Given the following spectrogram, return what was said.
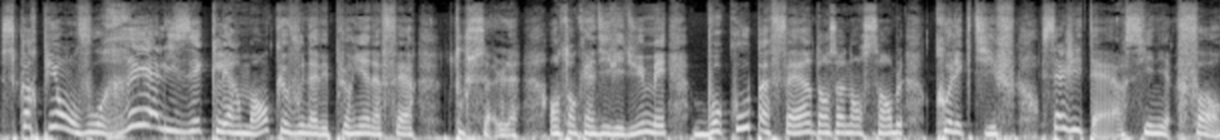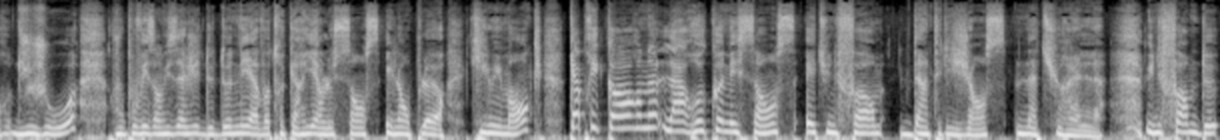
Scorpion, vous réalisez clairement que vous n'avez plus rien à faire tout seul en tant qu'individu, mais beaucoup à faire dans un ensemble collectif. Sagittaire, signe fort du jour, vous pouvez envisager de donner à votre carrière le sens et l'ampleur qui lui manque. Capricorne, la reconnaissance est une forme d'intelligence naturelle, une forme de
